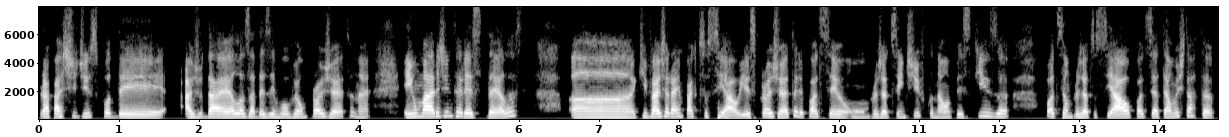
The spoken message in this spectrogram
para a partir disso poder ajudar elas a desenvolver um projeto, né? Em uma área de interesse delas, uh, que vai gerar impacto social. E esse projeto ele pode ser um projeto científico, não uma pesquisa, pode ser um projeto social, pode ser até uma startup.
